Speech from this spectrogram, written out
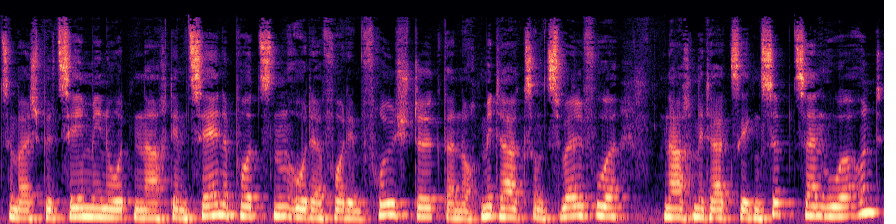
zum Beispiel zehn Minuten nach dem Zähneputzen oder vor dem Frühstück, dann noch mittags um 12 Uhr, nachmittags gegen 17 Uhr und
